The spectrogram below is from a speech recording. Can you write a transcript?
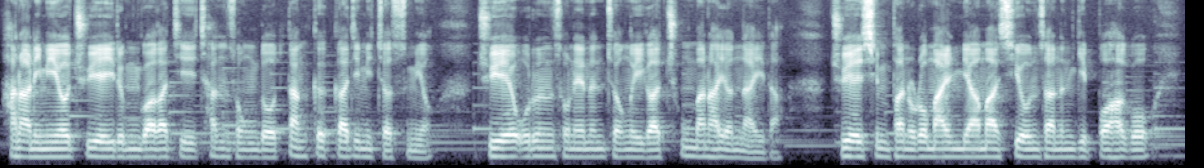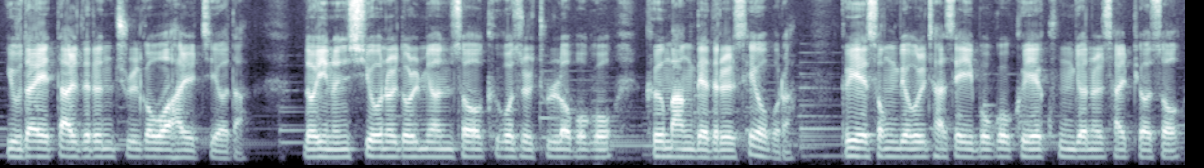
하나님이여 주의 이름과 같이 찬송도 땅 끝까지 미쳤으며 주의 오른손에는 정의가 충만하였나이다. 주의 심판으로 말미암아 시온 산은 기뻐하고 유다의 딸들은 즐거워할지어다. 너희는 시온을 돌면서 그곳을 둘러보고 그 망대들을 세어보라. 그의 성벽을 자세히 보고 그의 궁전을 살펴서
